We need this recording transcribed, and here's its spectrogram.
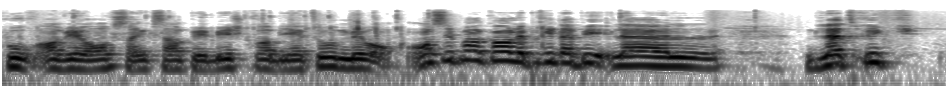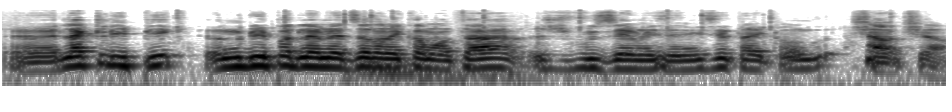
pour environ 500 PB, je crois, bientôt. Mais bon, on sait pas encore le prix de la, la, de la truc, euh, de la clé épique. N'oubliez pas de me le dire dans les commentaires. Je vous aime, les amis, c'est Icons. Ciao, ciao.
